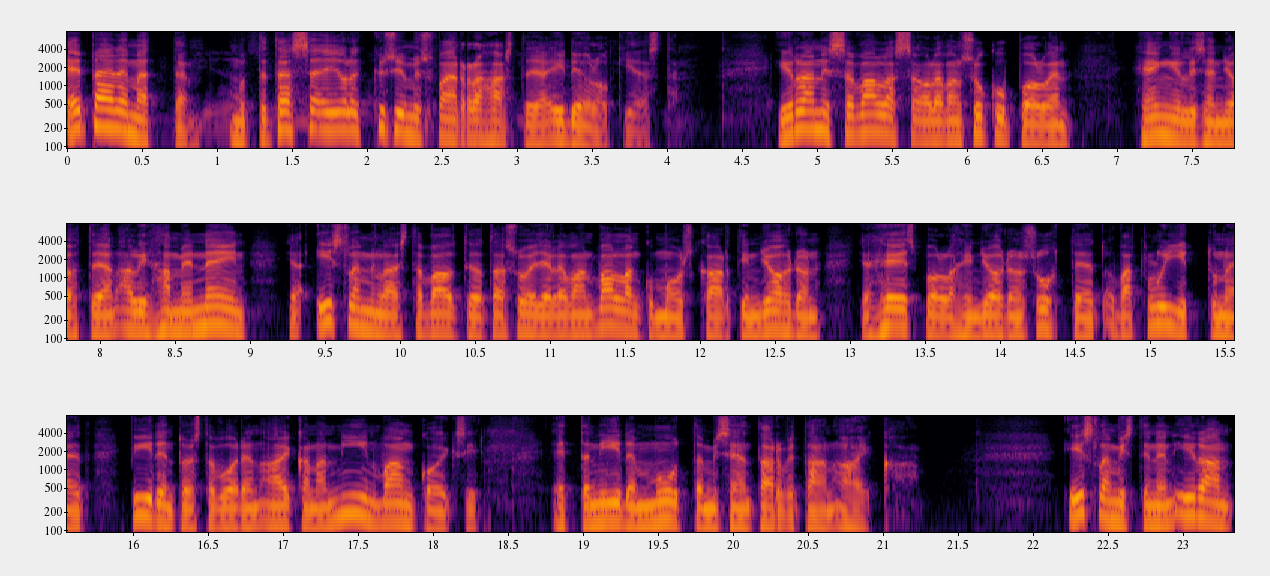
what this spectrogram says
Epäilemättä, mutta tässä ei ole kysymys vain rahasta ja ideologiasta. Iranissa vallassa olevan sukupolven hengellisen johtajan Ali Hamenein ja islamilaista valtiota suojelevan vallankumouskaartin johdon ja Hezbollahin johdon suhteet ovat lujittuneet 15 vuoden aikana niin vankoiksi, että niiden muuttamiseen tarvitaan aikaa. Islamistinen Iran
